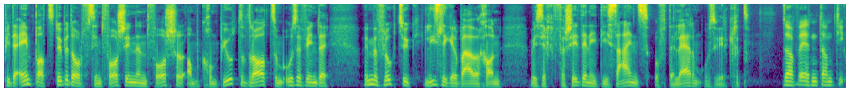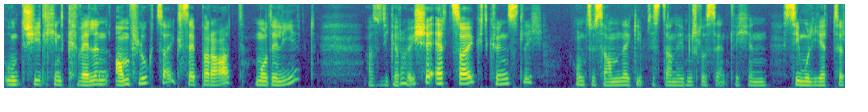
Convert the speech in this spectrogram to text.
Bei der Empatz Dübendorf sind Forscherinnen und Forscher am Computer dran, um herauszufinden, wie man Flugzeuge leisiger bauen kann, wie sich verschiedene Designs auf den Lärm auswirken. Da werden dann die unterschiedlichen Quellen am Flugzeug separat modelliert also die Geräusche erzeugt künstlich. Und zusammen ergibt es dann eben schlussendlich ein simulierter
